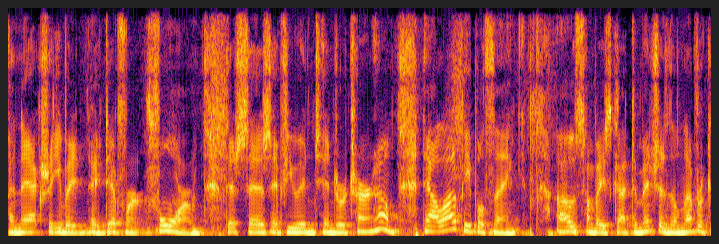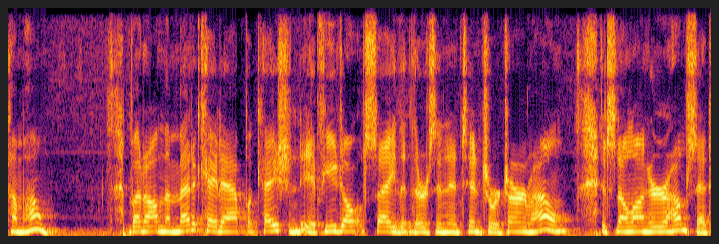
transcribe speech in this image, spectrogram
and actually even a different form that says if you intend to return home. Now, a lot of people think, oh, somebody's got dementia, they'll never come home. But on the Medicaid application, if you don't say that there's an intent to return home, it's no longer your homestead.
